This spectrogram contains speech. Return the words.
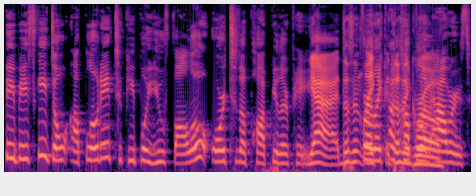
they basically don't upload it to people you follow or to the popular page. Yeah, it doesn't For like, like, it a doesn't couple grow. of hours.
